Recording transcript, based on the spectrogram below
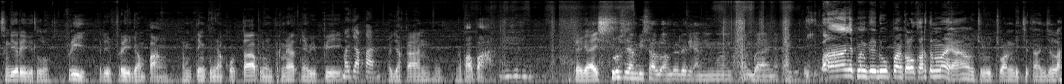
sendiri gitu loh. free Jadi free, gampang. Yang penting punya kuota, punya internet, punya wifi, bajakan bajakan, nggak apa-apa. Oke guys. terus yang bisa lu ambil dari anime itu kan banyak gitu Ih, banyak main kehidupan. Kalau kartun mah ya lucu-lucuan dikit aja lah.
